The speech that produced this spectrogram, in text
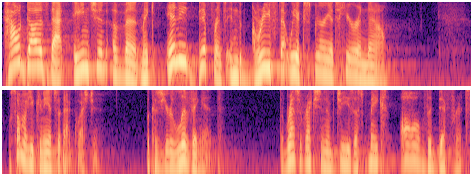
how does that ancient event make any difference in the grief that we experience here and now? Well, some of you can answer that question because you're living it. The resurrection of Jesus makes all the difference.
